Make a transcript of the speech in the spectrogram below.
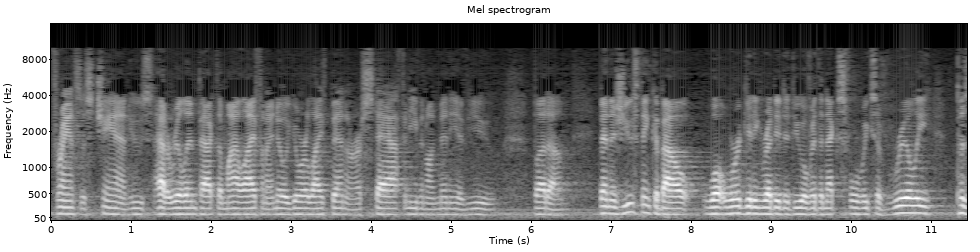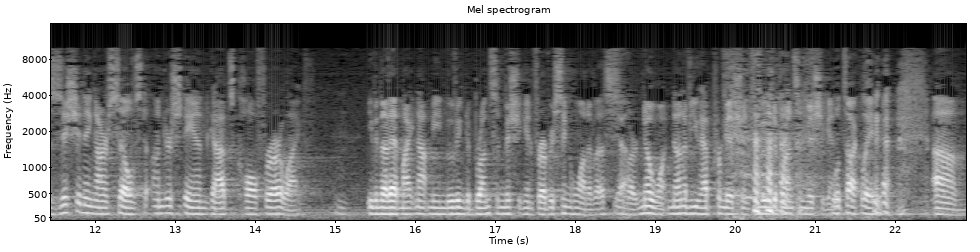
Francis Chan, who's had a real impact on my life, and I know your life, Ben, and our staff, and even on many of you. But um, Ben, as you think about what we're getting ready to do over the next four weeks of really positioning ourselves to understand God's call for our life. Even though that might not mean moving to Bronson, Michigan for every single one of us, yeah. or no one, none of you have permission to move to Bronson, Michigan. We'll talk later. um,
